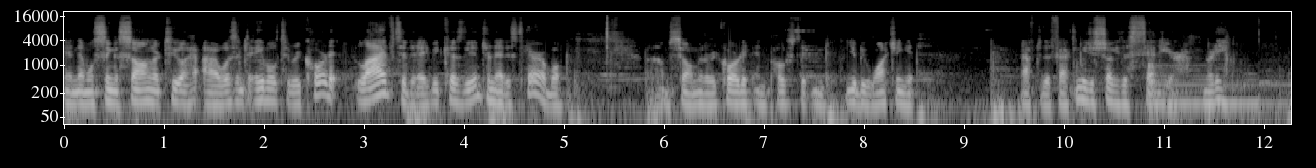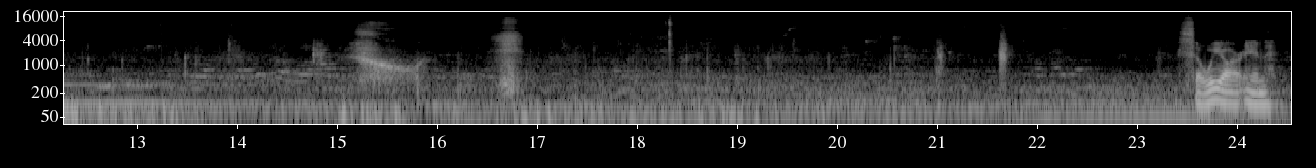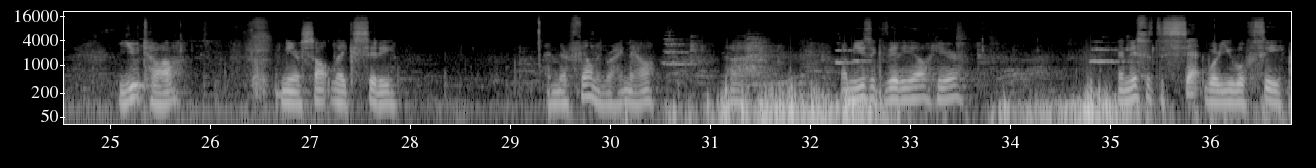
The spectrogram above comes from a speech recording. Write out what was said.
and then we'll sing a song or two. I, I wasn't able to record it live today because the internet is terrible. Um, so I'm going to record it and post it, and you'll be watching it after the fact. Let me just show you the set here. Ready? So we are in Utah near Salt Lake City and they're filming right now uh, a music video here and this is the set where you will see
